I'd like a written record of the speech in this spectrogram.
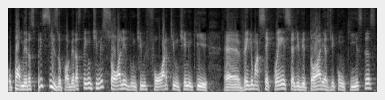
O Palmeiras precisa. O Palmeiras tem um time sólido, um time forte, um time que é, vem de uma sequência de vitórias, de conquistas,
